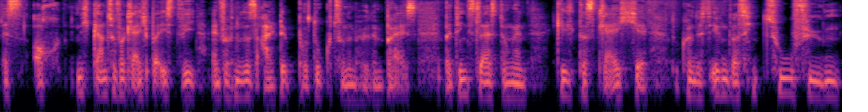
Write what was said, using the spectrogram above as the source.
es auch nicht ganz so vergleichbar ist wie einfach nur das alte Produkt zu einem höheren Preis. Bei Dienstleistungen gilt das Gleiche. Du könntest irgendwas hinzufügen,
